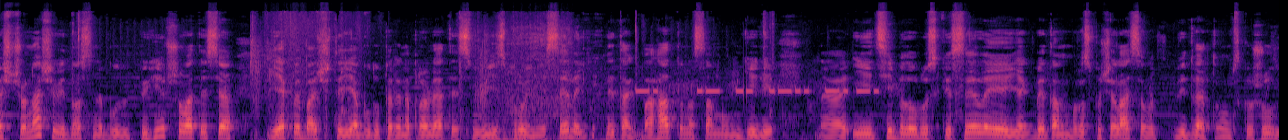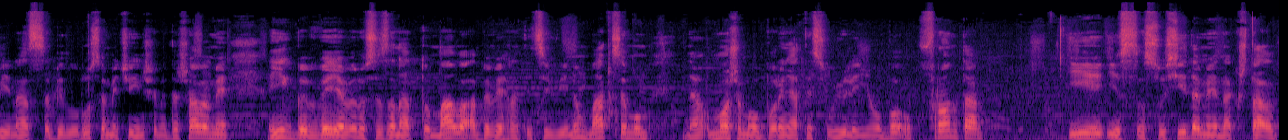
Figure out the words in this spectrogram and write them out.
що наші відносини будуть погіршуватися. Як ви бачите, я буду перенаправляти свої збройні сили, їх не так багато на самому ділі. І ці білоруські сили, якби там розпочалася, от відверто вам скажу, війна з білорусами чи іншими державами, їх би виявилося занадто мало, аби виграти цю війну. Максимум можемо обороняти свою лінію фронта і із сусідами на кшталт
